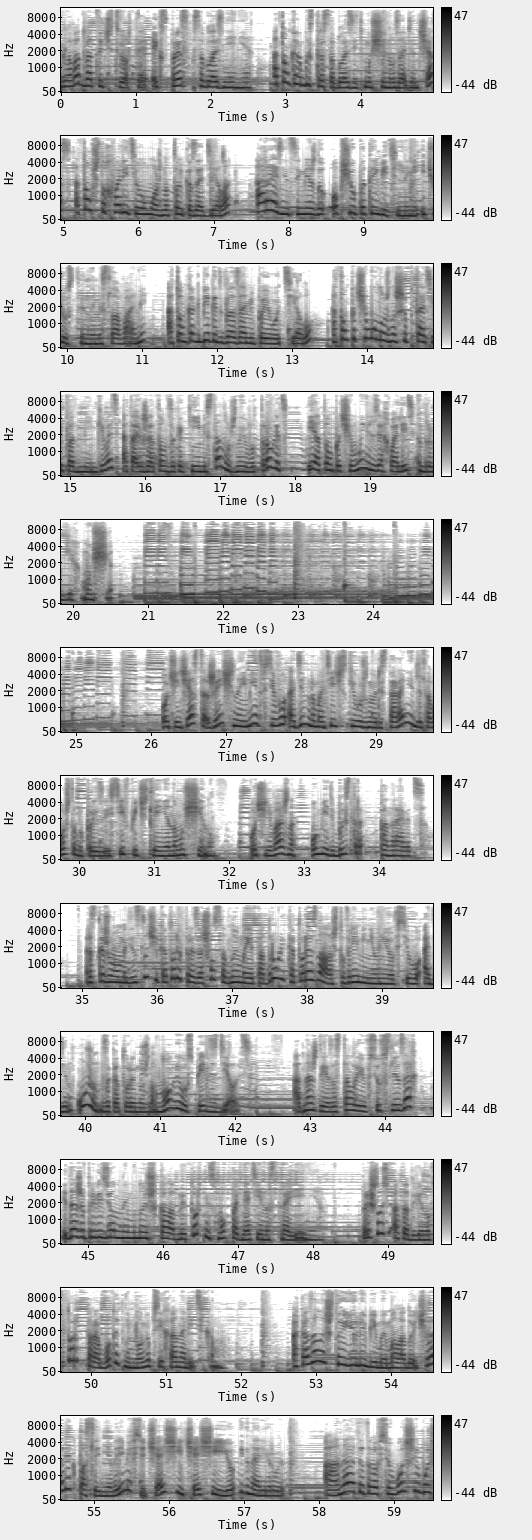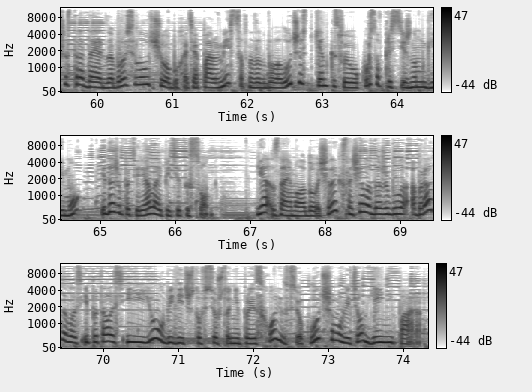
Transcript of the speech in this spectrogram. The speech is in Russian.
Глава 24. Экспресс соблазнения. О том, как быстро соблазнить мужчину за один час, о том, что хвалить его можно только за дело, о разнице между общеупотребительными и чувственными словами, о том, как бегать глазами по его телу, о том, почему нужно шептать и подмигивать, а также о том, за какие места нужно его трогать, и о том, почему нельзя хвалить других мужчин. Очень часто женщина имеет всего один романтический ужин в ресторане для того, чтобы произвести впечатление на мужчину. Очень важно уметь быстро понравиться. Расскажу вам один случай, который произошел с одной моей подругой, которая знала, что времени у нее всего один ужин, за который нужно многое успеть сделать. Однажды я застала ее всю в слезах, и даже привезенный мной шоколадный торт не смог поднять ей настроение. Пришлось, отодвинув торт, поработать немного психоаналитиком. Оказалось, что ее любимый молодой человек в последнее время все чаще и чаще ее игнорирует. А она от этого все больше и больше страдает, забросила учебу, хотя пару месяцев назад была лучшей студенткой своего курса в престижном ГИМО и даже потеряла аппетит и сон. Я, зная молодого человека, сначала даже было обрадовалась и пыталась и ее убедить, что все, что не происходит, все к лучшему, ведь он ей не пара.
